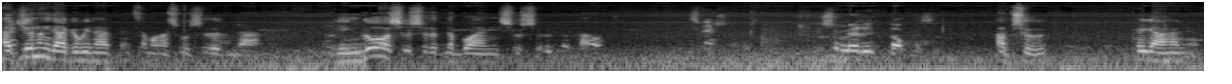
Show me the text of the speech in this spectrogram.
At yun ang gagawin natin sa mga susunod na linggo, susunod na buwan, susunod na taon. Question. So meritocracy. Absolute. Kailangan yun.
